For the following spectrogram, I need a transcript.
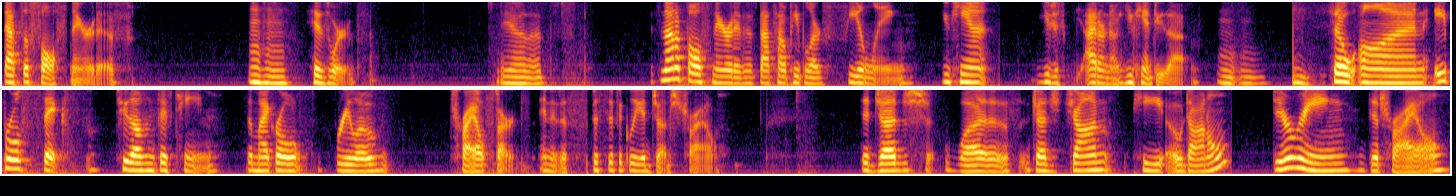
that's a false narrative. Mm-hmm. His words. Yeah, that's. It's not a false narrative if that's how people are feeling. You can't. You just. I don't know. You can't do that. So on April 6th, 2015, the Michael Brelo trial starts, and it is specifically a judge trial. The judge was Judge John P. O'Donnell. During the trial,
